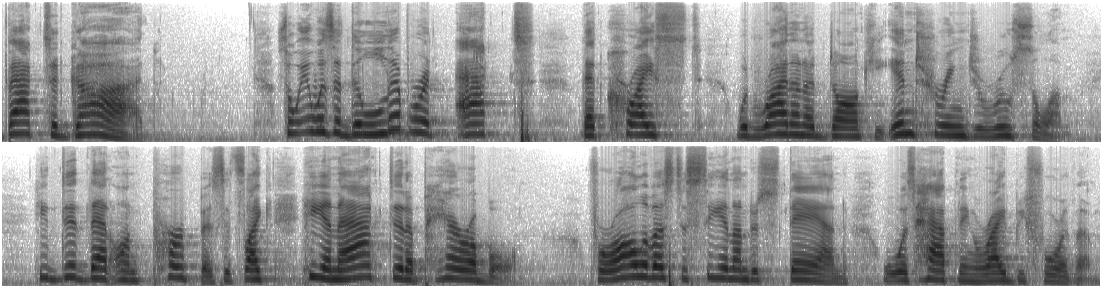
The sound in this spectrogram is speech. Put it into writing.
back to God. So it was a deliberate act that Christ would ride on a donkey entering Jerusalem. He did that on purpose. It's like he enacted a parable for all of us to see and understand what was happening right before them.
